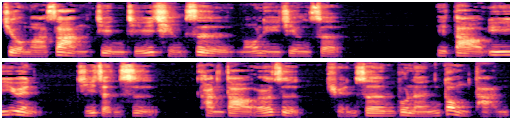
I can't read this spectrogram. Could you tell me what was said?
就马上紧急请示牟尼精舍。一到医院急诊室，看到儿子全身不能动弹，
